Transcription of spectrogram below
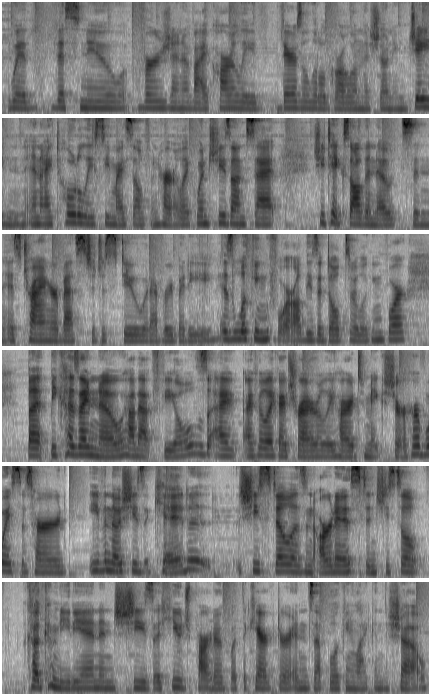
With this new version of iCarly, there's a little girl on the show named Jaidyn, and I totally see myself in her. Like when she's on set, she takes all the notes and is trying her best to just do what everybody is looking for, all these adults are looking for. But because I know how that feels, I, I feel like I try really hard to make sure her voice is heard. Even though she's a kid, she still is an artist and she's still a comedian and she's a huge part of what the character ends up looking like in the show.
